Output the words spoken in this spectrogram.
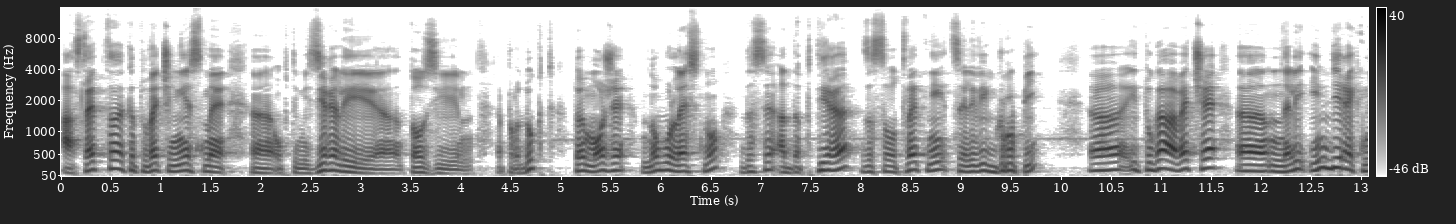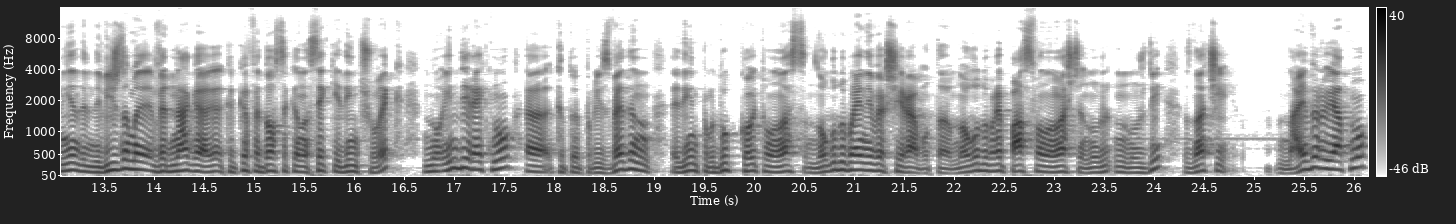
А след като вече ние сме оптимизирали този продукт, той може много лесно да се адаптира за съответни целеви групи, и тогава вече нали, индиректно, ние не виждаме веднага какъв е досъка на всеки един човек, но индиректно, като е произведен един продукт, който на нас много добре ни върши работа, много добре пасва на нашите нужди, значи най-вероятно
